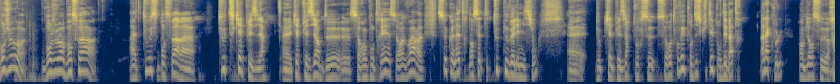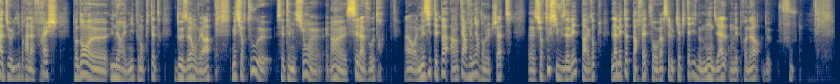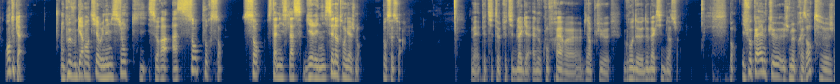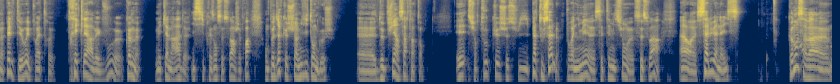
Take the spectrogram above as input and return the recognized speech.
Bonjour, bonjour, bonsoir à tous, bonsoir à toutes. Quel plaisir, euh, quel plaisir de euh, se rencontrer, se revoir, euh, se connaître dans cette toute nouvelle émission. donc quel plaisir pour se, retrouver, pour discuter, pour débattre à la cool. Ambiance radio libre, à la fraîche, pendant une heure et demie, pendant peut-être deux heures, on verra. Mais surtout, cette émission, eh ben, c'est la vôtre. Alors n'hésitez pas à intervenir dans le chat, euh, surtout si vous avez, par exemple, la méthode parfaite pour renverser le capitalisme mondial, on est preneur de fou. En tout cas, on peut vous garantir une émission qui sera à 100% sans Stanislas Guérini, c'est notre engagement pour ce soir. Mais petite petite blague à nos confrères euh, bien plus euh, gros de, de Backseat, bien sûr. Bon, il faut quand même que je me présente. Je m'appelle Théo et pour être très clair avec vous, comme mes camarades ici présents ce soir, je crois, on peut dire que je suis un militant de gauche, euh, depuis un certain temps. Et surtout que je suis pas tout seul pour animer euh, cette émission euh, ce soir. Alors, salut Anaïs. Comment ça va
